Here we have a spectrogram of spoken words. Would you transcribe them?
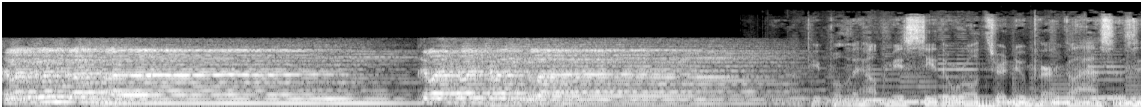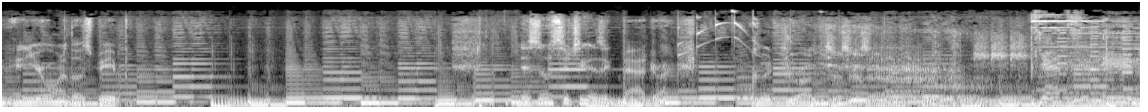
People that help me see the world through a new pair of glasses, and you're one of those people. There's no such thing as a bad drug. Good drugs is Get in.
